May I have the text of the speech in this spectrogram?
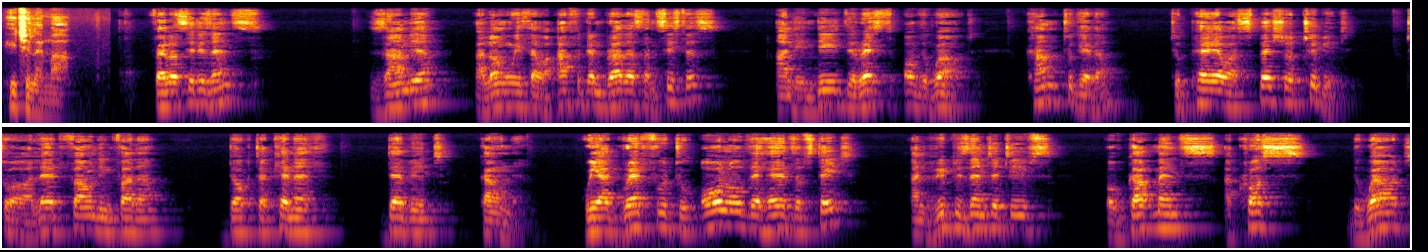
Hichilema. Fellow citizens, Zambia, along with our African brothers and sisters, and indeed the rest of the world, come together to pay our special tribute to our late founding father, Dr. Kenneth David Kaunda. We are grateful to all of the heads of state and representatives of governments across the world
